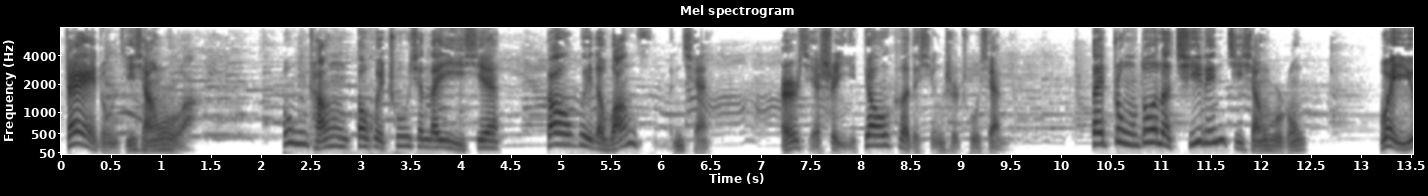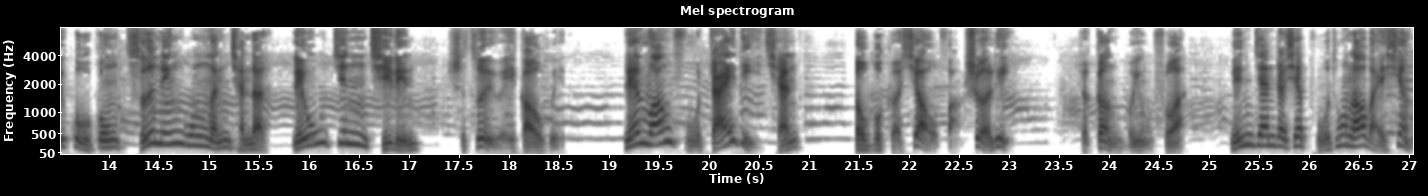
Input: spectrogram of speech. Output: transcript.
这种吉祥物啊，通常都会出现在一些高贵的王府门前，而且是以雕刻的形式出现的。在众多的麒麟吉祥物中，位于故宫慈宁宫门前的鎏金麒麟。是最为高贵的，连王府宅邸前都不可效仿设立，这更不用说民间这些普通老百姓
